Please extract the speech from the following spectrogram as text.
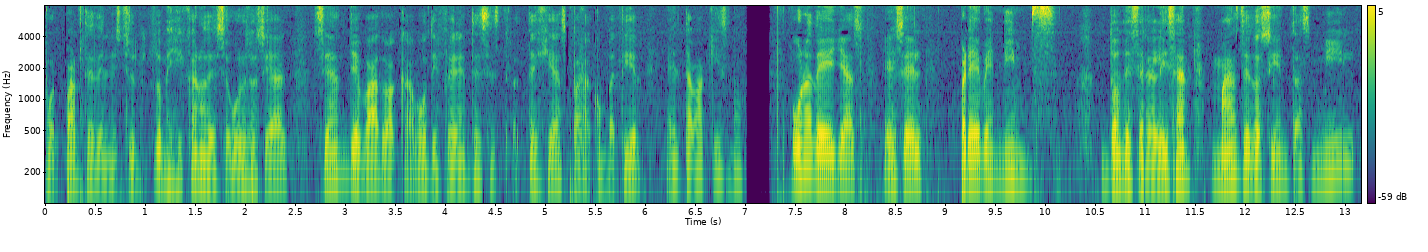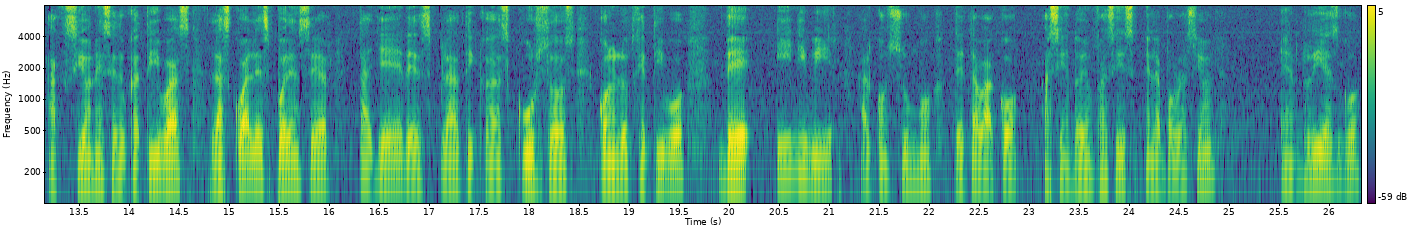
por parte del Instituto Mexicano de Seguro Social se han llevado a cabo diferentes estrategias para combatir el tabaquismo. Una de ellas es el Prevenims, donde se realizan más de 200.000 acciones educativas, las cuales pueden ser talleres, pláticas, cursos, con el objetivo de inhibir al consumo de tabaco, haciendo énfasis en la población en riesgo,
